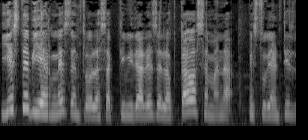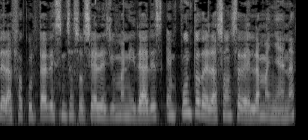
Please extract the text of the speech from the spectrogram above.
Y este viernes, dentro de las actividades de la octava semana estudiantil de la Facultad de Ciencias Sociales y Humanidades, en punto de las 11 de la mañana,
